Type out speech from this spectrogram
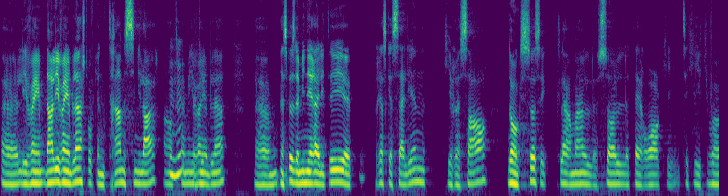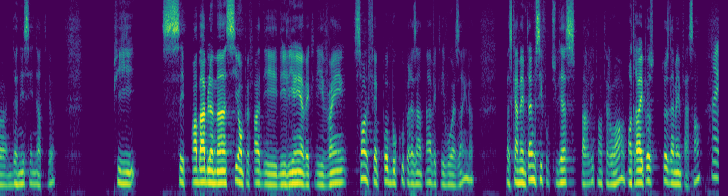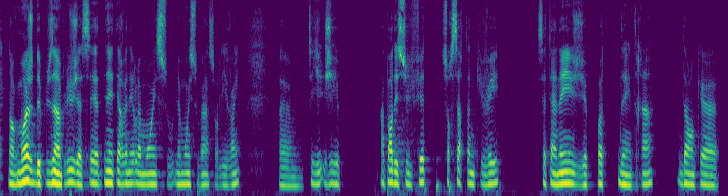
Euh, les vins, dans les vins blancs, je trouve qu'il y a une trame similaire entre Mhm. mes vins blancs. Euh, une espèce de minéralité euh, presque saline qui ressort. Donc, ça, c'est clairement le sol, le terroir qui, va donner ces notes-là. Puis, c'est probablement, si on peut faire des, des liens avec les vins, ça, on le fait pas beaucoup présentement avec les voisins, là. Parce qu'en même temps aussi, il faut que tu laisses parler ton terroir. On travaille pas tous de la même façon. Ouais. Donc, moi, je- de plus en plus, j'essaie d'intervenir le moins, sou- le moins souvent sur les vins. Euh, j'ai, à part des sulfites sur certaines cuvées, cette année, j'ai pas d'intrants. Donc, euh,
